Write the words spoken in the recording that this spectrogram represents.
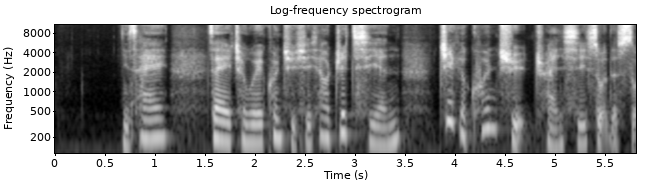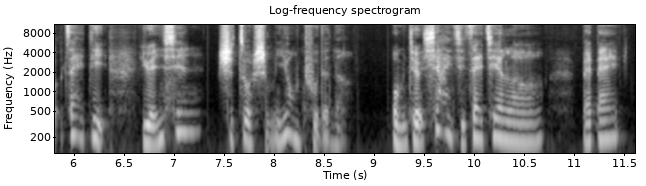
你猜，在成为昆曲学校之前，这个昆曲传习所的所在地原先是做什么用途的呢？我们就下一集再见喽，拜拜。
